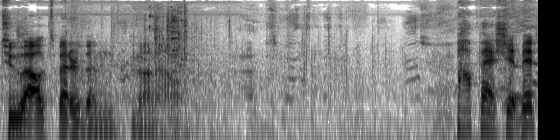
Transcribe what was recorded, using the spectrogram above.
Two outs better than none out. Pop that shit, bitch!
